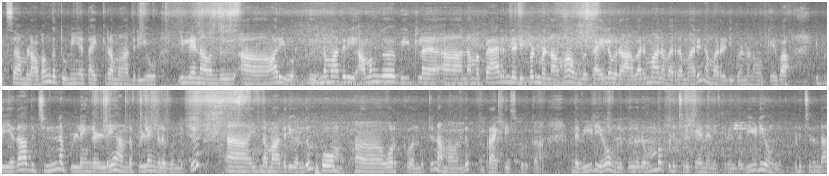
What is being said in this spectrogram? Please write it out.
எக்ஸாம்பிள் அவங்க துணியை தைக்கிற மாதிரியோ இல்லைன்னா வந்து ஆரி ஒர்க்கு இந்த மாதிரி அவங்க வீட்டில் நம்ம பேரண்ட்டை டிபெண்ட் பண்ணாமல் அவங்க கையில் ஒரு வருமானம் வர்ற மாதிரி நம்ம ரெடி பண்ணணும் ஓகேவா இப்படி ஏதாவது சின்ன பிள்ளைங்கள்லே அந்த பிள்ளைங்களுக்கு வந்துட்டு இந்த மாதிரி வந்து ஹோம் ஒர்க் வந்துட்டு நம்ம வந்து ப்ராக்டிஸ் கொடுக்கலாம். இந்த வீடியோ உங்களுக்கு ரொம்ப பிடிச்சிருக்கேன்னு நினைக்கிறேன். இந்த வீடியோ உங்களுக்கு பிடிச்சிருந்தா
